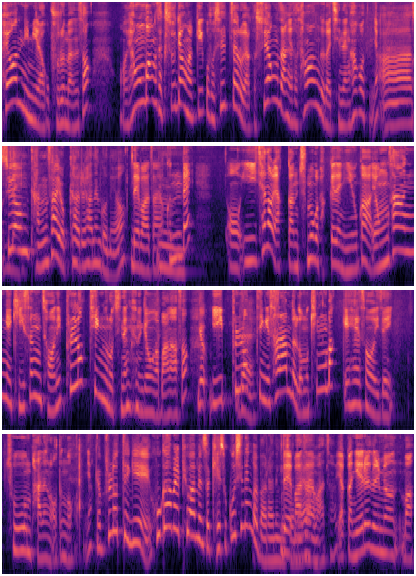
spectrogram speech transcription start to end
회원님이라고 부르면서 어, 형광색 수경을 끼고서 실제로 약간 수영장에서 상황극을 진행하거든요. 아 수영 강사 역할을 하는 거네요. 네, 맞아요. 음. 근데 어, 이 채널 약간 주목을 받게 된 이유가 영상의 기승전이 플러팅으로 진행되는 경우가 많아서 이 플러팅이 사람들 너무 킹받게 해서 이제 좋은 반응을 얻은 거거든요. 그러니까 플로팅이 호감을 표하면서 계속 꼬시는 걸 말하는 네, 거잖아요. 맞아요, 맞아요. 약간 예를 들면 막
